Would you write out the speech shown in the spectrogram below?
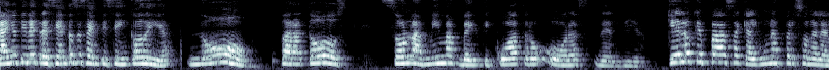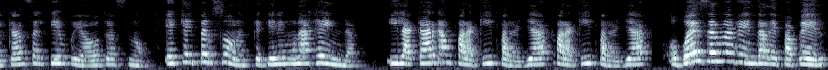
año tiene 365 días. No, para todos son las mismas 24 horas del día. ¿Qué es lo que pasa? Que a algunas personas le alcanza el tiempo y a otras no. Es que hay personas que tienen una agenda y la cargan para aquí, para allá, para aquí, para allá. O puede ser una agenda de papel,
